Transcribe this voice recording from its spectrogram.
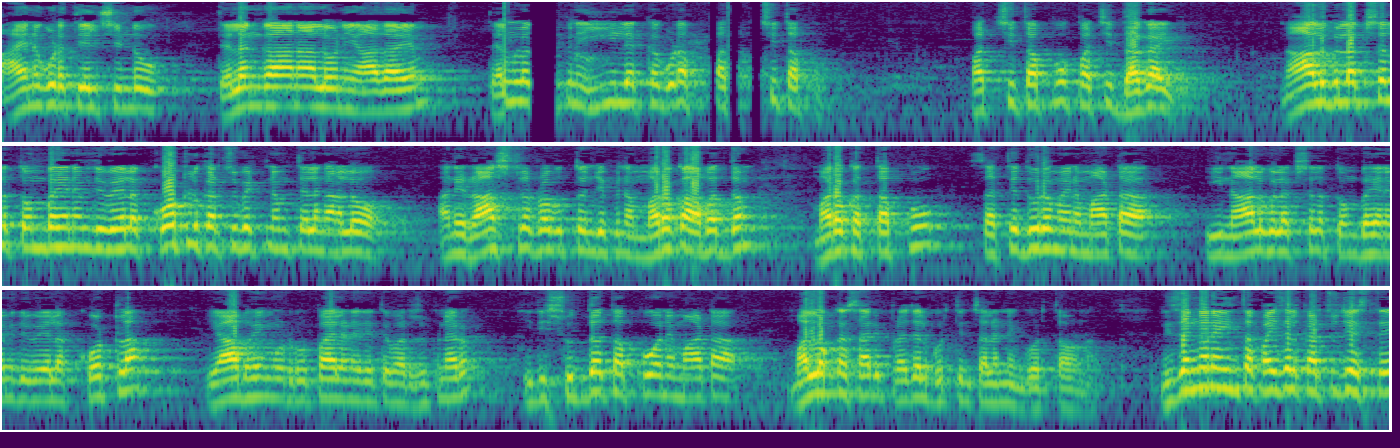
ఆయన కూడా తేల్చిండు తెలంగాణలోని ఆదాయం తెలంగాణలో చెప్పిన ఈ లెక్క కూడా పచ్చి తప్పు. పచ్చి తప్పు పచ్చి దగ ఇది నాలుగు లక్షల తొంభై ఎనిమిది వేల కోట్లు ఖర్చు పెట్టినాం తెలంగాణలో అని రాష్ట్ర ప్రభుత్వం చెప్పిన మరొక అబద్ధం మరొక తప్పు సత్యదూరమైన మాట ఈ నాలుగు లక్షల తొంభై ఎనిమిది వేల కోట్ల యాభై మూడు రూపాయలు అనేది అయితే వారు చూపినారు ఇది శుద్ధ తప్పు అనే మాట మళ్ళొక్కసారి ప్రజలు గుర్తించాలని నేను కోరుతా ఉన్నా. నిజంగానే ఇంత పైసలు ఖర్చు చేస్తే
